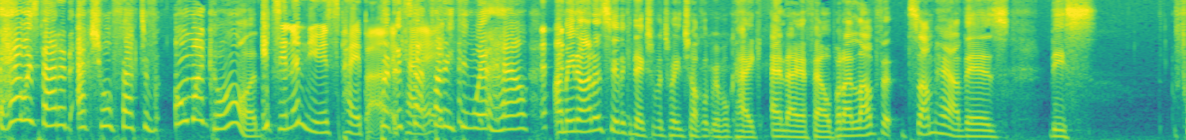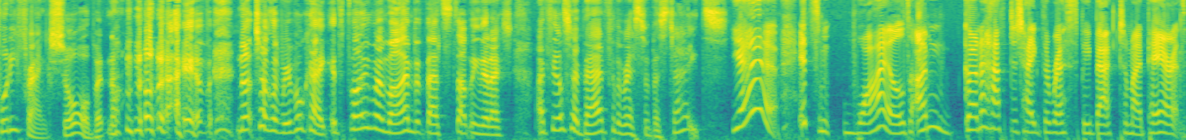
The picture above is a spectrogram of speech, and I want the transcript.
How is that an actual fact of. Oh my God. It's in a newspaper. But okay? it's that funny thing where how I mean I don't see the connection between chocolate ripple cake and AFL, but I love that somehow there's this footy frank, sure, but not not not chocolate ripple cake. It's blowing my mind that that's something that actually I feel so bad for the rest of the states. Yeah, it's wild. I'm gonna have to take the recipe back to my parents.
